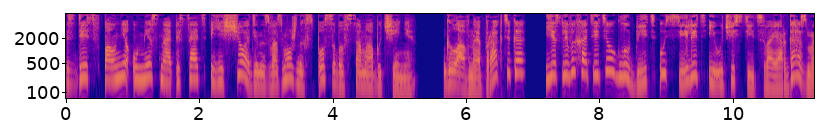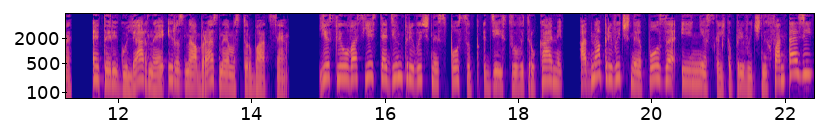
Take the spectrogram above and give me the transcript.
Здесь вполне уместно описать еще один из возможных способов самообучения. Главная практика, если вы хотите углубить, усилить и участить свои оргазмы, это регулярная и разнообразная мастурбация. Если у вас есть один привычный способ действовать руками, одна привычная поза и несколько привычных фантазий,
